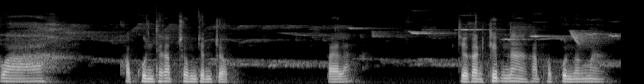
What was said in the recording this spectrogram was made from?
กว่า ขอบคุณที่รับชมจนจบ ไปละ เจอกันคลิปหน้าครับ ขอบคุณมากๆ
